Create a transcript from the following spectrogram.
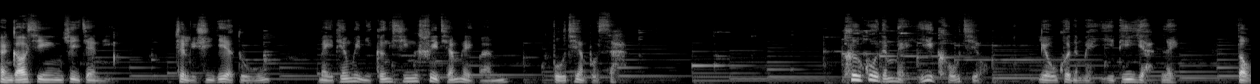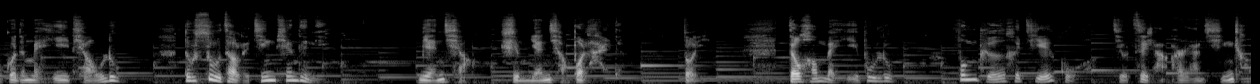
很高兴遇见你，这里是夜读，每天为你更新睡前美文，不见不散。喝过的每一口酒，流过的每一滴眼泪，走过的每一条路，都塑造了今天的你。勉强是勉强不来的，所以走好每一步路，风格和结果就自然而然形成，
